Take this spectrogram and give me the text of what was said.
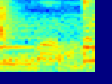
Daddy Mama.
